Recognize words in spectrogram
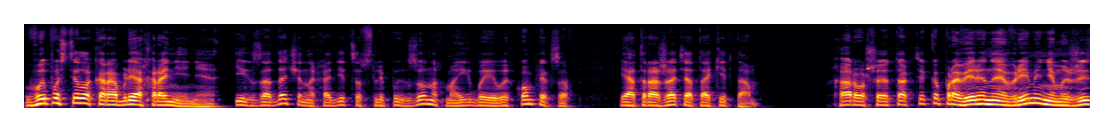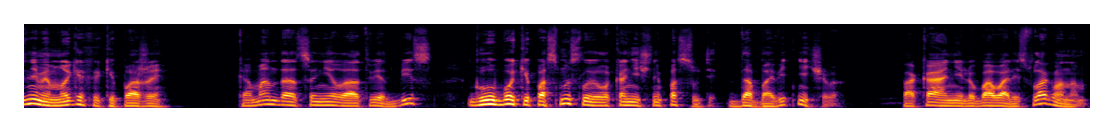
выпустила корабли охранения. Их задача находиться в слепых зонах моих боевых комплексов и отражать атаки там. Хорошая тактика, проверенная временем и жизнями многих экипажей. Команда оценила ответ БИС, глубокий по смыслу и лаконичный по сути. Добавить нечего. Пока они любовались флагманом,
